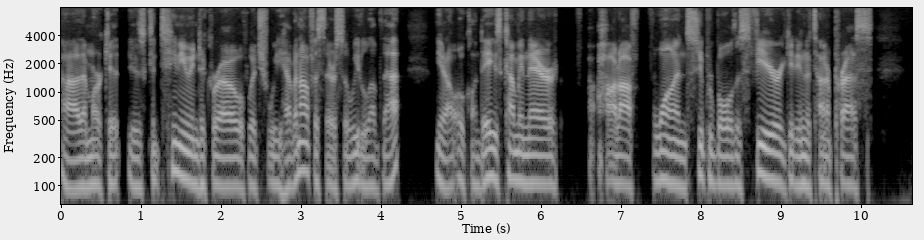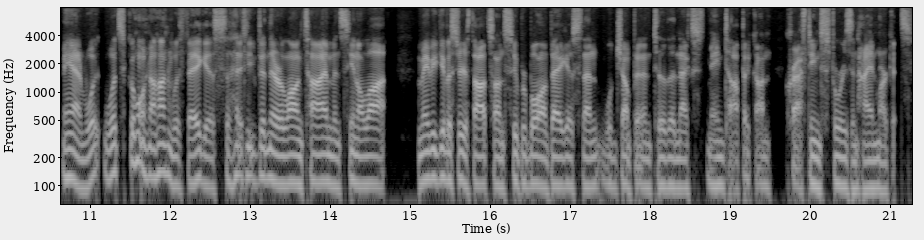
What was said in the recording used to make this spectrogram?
Uh, the market is continuing to grow, which we have an office there, so we love that. You know, Oakland A's coming there, hot off one Super Bowl, the Sphere getting a ton of press man, what what's going on with Vegas? You've been there a long time and seen a lot. Maybe give us your thoughts on Super Bowl in Vegas, then we'll jump into the next main topic on crafting stories in high end markets.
